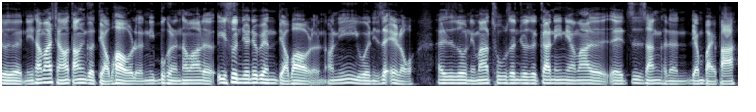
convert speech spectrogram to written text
对不对？你他妈想要当一个屌炮的人，你不可能他妈的一瞬间就变成屌炮的人啊！你以为你是 L，还是说你妈出生就是干你娘妈的？诶，智商可能两百八，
